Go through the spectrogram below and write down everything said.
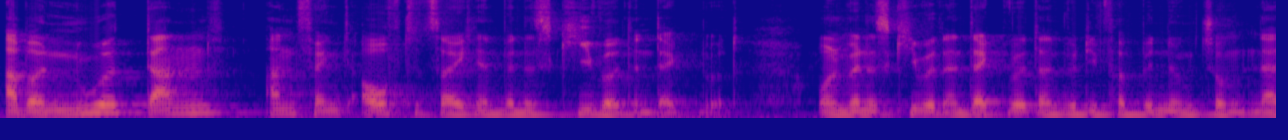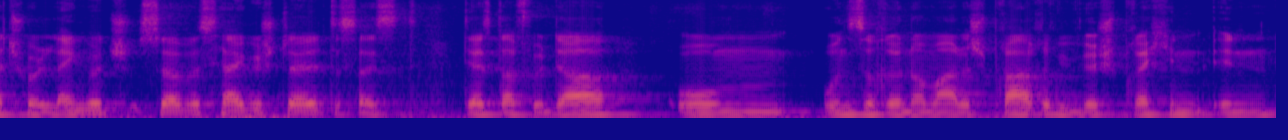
aber nur dann anfängt aufzuzeichnen, wenn das Keyword entdeckt wird. Und wenn das Keyword entdeckt wird, dann wird die Verbindung zum Natural Language Service hergestellt. Das heißt, der ist dafür da, um unsere normale Sprache, wie wir sprechen, in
